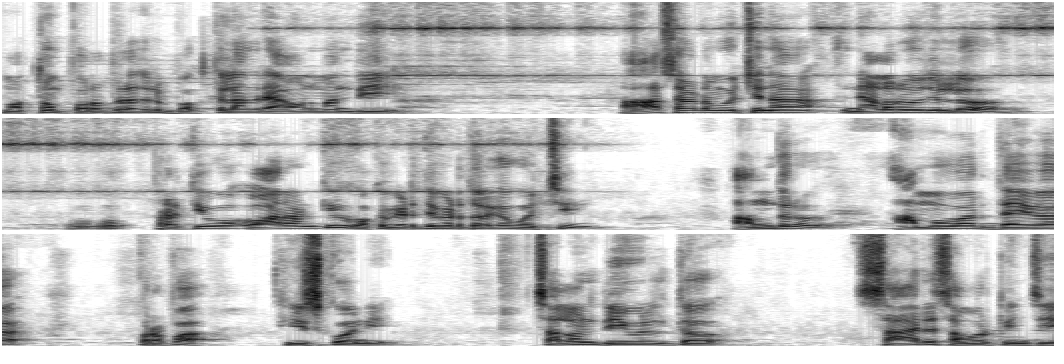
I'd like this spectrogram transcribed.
మొత్తం పుర ప్రజలు భక్తులందరూ యావన మంది. ఆషాఢం వచ్చిన నెల రోజుల్లో ప్రతి వారానికి ఒక విడత విడతలుగా వచ్చి అందరూ అమ్మవారి దైవ కృప తీసుకొని చలన దీవులతో సారి సమర్పించి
